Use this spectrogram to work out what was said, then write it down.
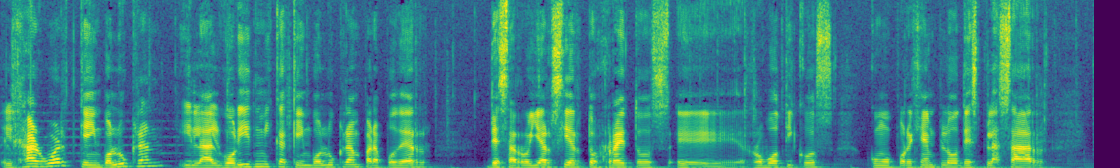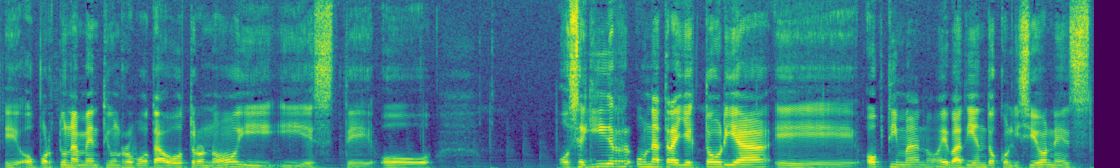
el hardware que involucran y la algorítmica que involucran para poder desarrollar ciertos retos eh, robóticos, como por ejemplo desplazar eh, oportunamente un robot a otro, ¿no? Y, este, o, o, seguir una trayectoria eh, óptima, ¿no? Evadiendo colisiones,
